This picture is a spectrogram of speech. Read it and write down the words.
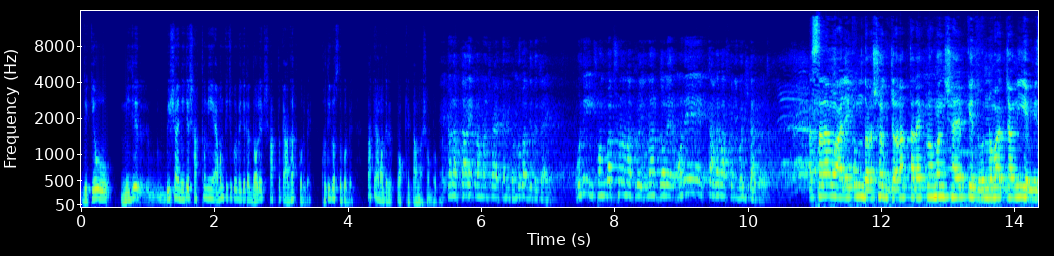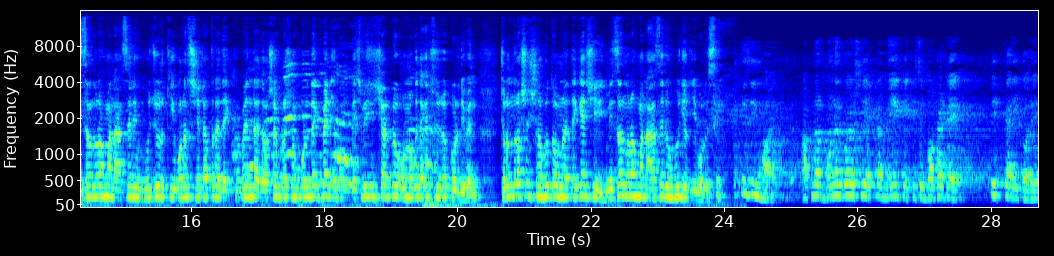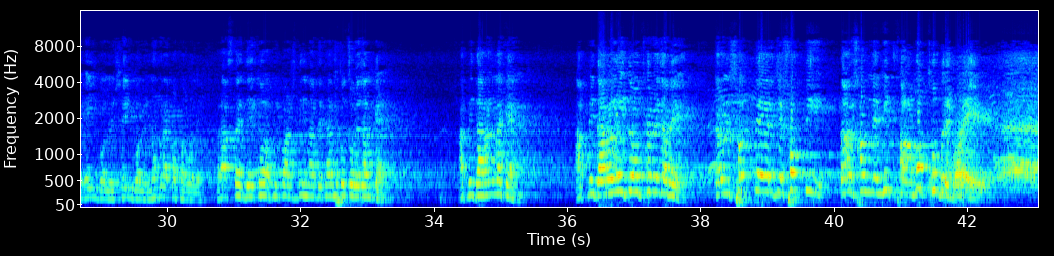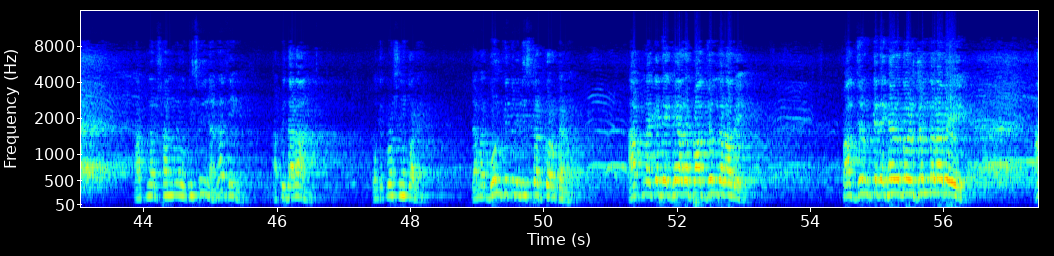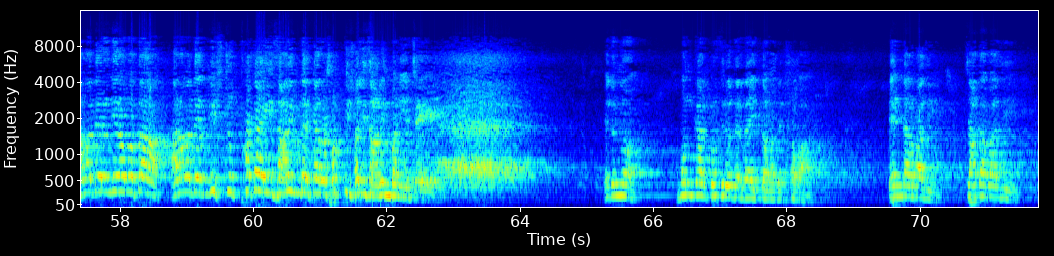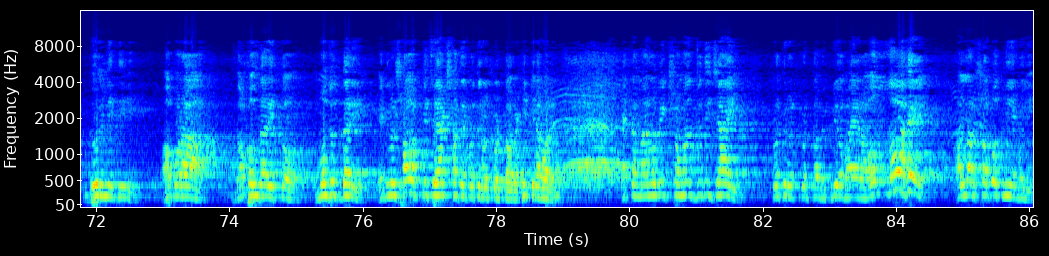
যে কেউ নিজের বিষয় নিজের স্বার্থ নিয়ে এমন কিছু করবে যেটা দলের স্বার্থকে আঘাত করবে ক্ষতিগ্রস্ত করবে তাকে আমাদের পক্ষে টানা সম্ভব জনাব তারেক রহমান সাহেবকে আমি ধন্যবাদ দিতে চাই। উনি সংবাদ শোনা মাত্রই ওনার দলের অনেক চাঁদাবাজকে উনি বহিষ্কার করেছেন আসসালামু আলাইকুম দর্শক জনাব তারেক রহমান সাহেবকে ধন্যবাদ জানিয়ে মিজানুর রহমান আসারি হুজুর কি বলেছে সেটা আপনারা দেখতে পাবেন তাই দর্শকগুলো সম্পূর্ণ দেখবেন এবং বেশি বেশি শেয়ার করে অন্যকে দেখার সুযোগ করে দিবেন। চলুন দর্শক সর্বত আমরা দেখে আসি মিজানুর রহমান আসারি হুজুর কি বলেছে? হয় আপনার বোনের বয়সী একটা মেয়েকে কিছু বকাটে টিটকারি করে, এই বলে, সেই বলে, নোংরা কথা বলে। রাস্তায় দেখেও আপনি পাশ দিয়ে না দেখার মতো চলে যান কেন? আপনি দাঁড়ান না কেন? আপনি দাঁড়ালেই তো থেমে যাবে। কারণ সত্যের যে শক্তি, তার সামনে মিথ্যা মুখ পড়ে। আপনার সামনে ও কিছুই না নাথিং আপনি দাঁড়ান। ওকে প্রশ্ন করেন আমার বোনকে তুমি ডিস্টার্ব করো কেন? আপনাকে দেখে আরও পাঁচজন দাঁড়াবে। পাঁচজনকে দেখে আরও দশজন দাঁড়াবে। আমাদের নিরবতা আর আমাদের নিশ্চুপ থাকাই জালিমদেরকে আরও শক্তিশালী জালিম বানিয়েছে। এজন্য মনকার প্রতিরোধের দায়িত্ব আমাদের সবার। টেন্ডারবাজি, চাঁদাবাজি, দুর্নীতি, অপরাধ, দখলদারিত্ব, মজুদদারি, এগুলো সব কিছু একসাথে প্রতিরোধ করতে হবে, ঠিক কিনা বলেন? একটা মানবিক সমাজ যদি চাই, প্রতিরোধ করতে হবে। প্রিয় ভাইয়েরা, আল্লাহে, আল্লাহর শপথ নিয়ে বলি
